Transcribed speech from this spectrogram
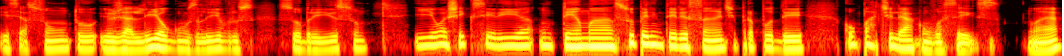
esse assunto, eu já li alguns livros sobre isso e eu achei que seria um tema super interessante para poder compartilhar com vocês, não é?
